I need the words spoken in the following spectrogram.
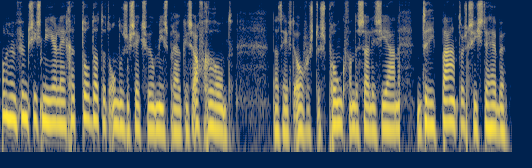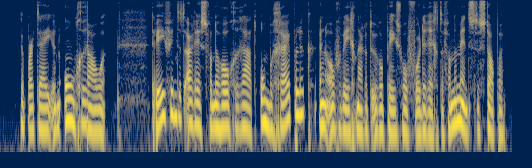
Al hun functies neerleggen totdat het onderzoek seksueel misbruik is afgerond. Dat heeft overste Spronk van de Salesianen drie paters te hebben. De partij een ongerouwe. De B vindt het arrest van de Hoge Raad onbegrijpelijk en overweegt naar het Europees Hof voor de Rechten van de Mens te stappen.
